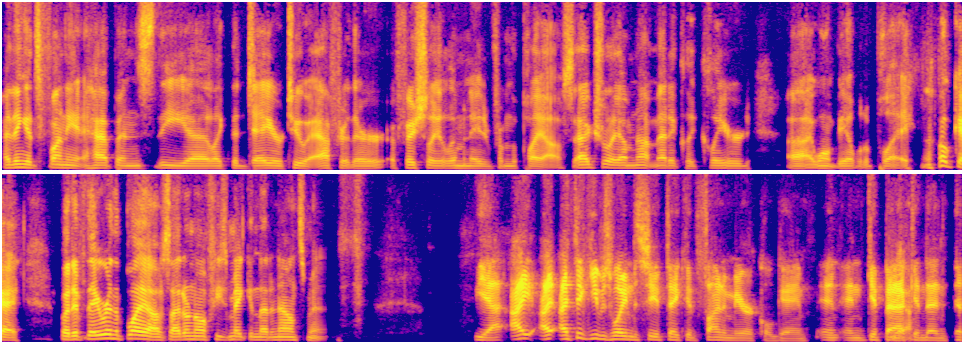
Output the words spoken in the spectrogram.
I think it's funny it happens the uh, like the day or two after they're officially eliminated from the playoffs. Actually, I'm not medically cleared. Uh, I won't be able to play. okay, but if they were in the playoffs, I don't know if he's making that announcement. Yeah, I, I I think he was waiting to see if they could find a miracle game and and get back, and then he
